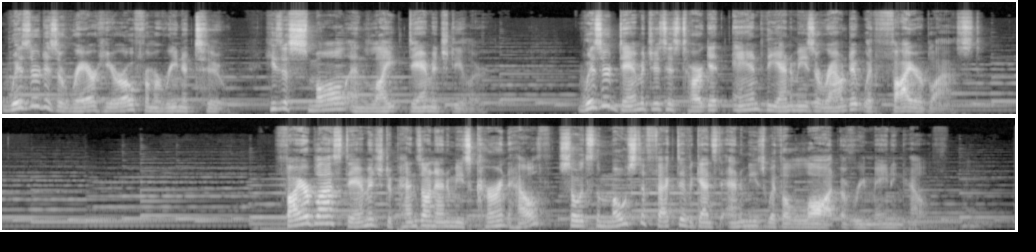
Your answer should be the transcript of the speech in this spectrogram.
Wizard is a rare hero from Arena 2. He's a small and light damage dealer. Wizard damages his target and the enemies around it with Fire Blast. Fire Blast damage depends on enemies' current health, so it's the most effective against enemies with a lot of remaining health.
